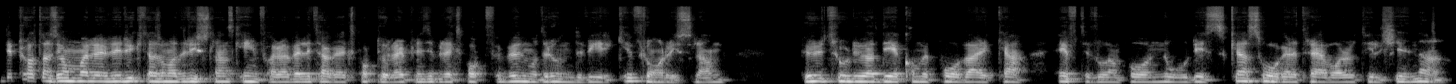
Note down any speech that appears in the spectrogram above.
Det pratas ju om, eller det ryktas om att Ryssland ska införa väldigt höga exporttullar, i princip ett exportförbud mot rundvirke från Ryssland. Hur tror du att det kommer påverka efterfrågan på nordiska sågade trävaror till Kina?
